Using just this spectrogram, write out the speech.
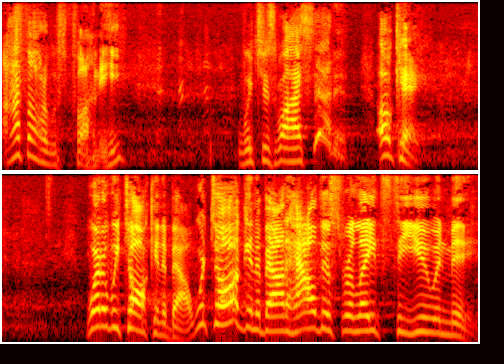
I thought it was funny, which is why I said it. Okay. What are we talking about? We're talking about how this relates to you and me.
